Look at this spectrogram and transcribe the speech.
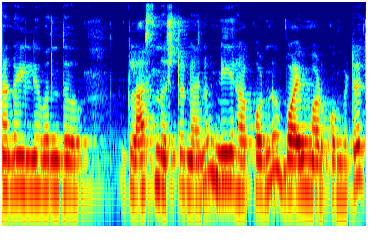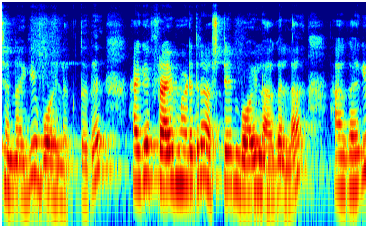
ನಾನು ಇಲ್ಲಿ ಒಂದು ಗ್ಲಾಸ್ನಷ್ಟು ನಾನು ನೀರು ಹಾಕ್ಕೊಂಡು ಬಾಯ್ಲ್ ಮಾಡ್ಕೊಂಬಿಟ್ರೆ ಚೆನ್ನಾಗಿ ಬಾಯ್ಲ್ ಆಗ್ತದೆ. ಹಾಗೆ ಫ್ರೈ ಮಾಡಿದರೆ ಅಷ್ಟೇನು ಬಾಯ್ಲ್ ಆಗಲ್ಲ. ಹಾಗಾಗಿ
